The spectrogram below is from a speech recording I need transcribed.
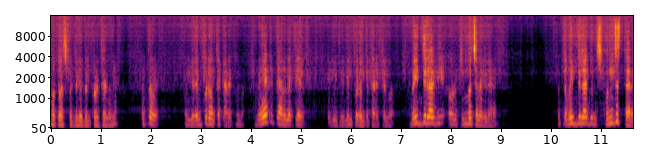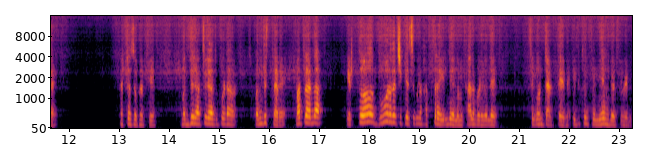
ಮಕ್ಕಳ ಆಸ್ಪತ್ರೆಗೆ ತಂದ್ಕೊಳ್ತೇವೆ ನಾನು ಮತ್ತು ಒಂದು ನೆನ್ಪಿಡುವಂತ ಕಾರ್ಯಕ್ರಮ. ಅನೇಕ ಕಾರಣಕ್ಕೆ ನೆನ್ಪಿಡುವಂತ ಕಾರ್ಯಕ್ರಮ. ವೈದ್ಯರಾಗಿ ಅವರು ತುಂಬಾ ಚೆನ್ನಾಗಿದ್ದಾರೆ. ಮತ್ತೆ ವೈದ್ಯರಾಗಿ ಅವರು ಸ್ಪಂದಿಸ್ತಾರೆ. ಕಷ್ಟ ಸುಖಕ್ಕೆ ಮಧ್ಯರಾತ್ರಿ ಅದು ಕೂಡ ಸ್ಪಂದಿಸ್ತಾರೆ. ಮಾತ್ರ ಅಲ್ಲ, ಎಷ್ಟೋ ದೂರದ ಚಿಕಿತ್ಸೆಗಳು ಹತ್ರ ಇಲ್ಲೇ ನಮ್ಮ ಕಾಲುಬಡದಲ್ಲೇ ಸಿಗುವಂತ ಸಿಗುವಂತಾಗ್ತಾ ಇದೆ. ಇದಕ್ಕಿಂತ ಇನ್ನೇನ್ ಬೇಕು ಹೇಳಿ?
